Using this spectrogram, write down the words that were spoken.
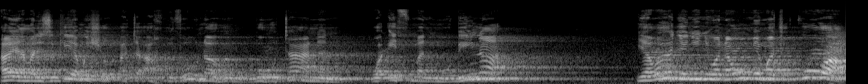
aya inamalizikia mwisho ataakhudhunahu buhtanan wa ithman mubina yawaje nyinyi wanaume mwachukua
